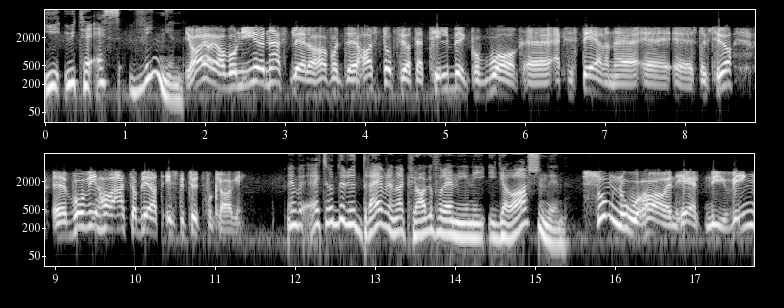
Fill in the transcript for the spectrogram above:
I UTS-vingen? Ja, ja, ja. Vår nye nestleder har fått eh, hasteoppført et tilbygg på vår eh, eksisterende eh, eh, struktur, eh, hvor vi har etablert Institutt for klaging. Men Jeg trodde du drev den der klageforeningen i, i garasjen din. Som nå har en helt ny ving,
